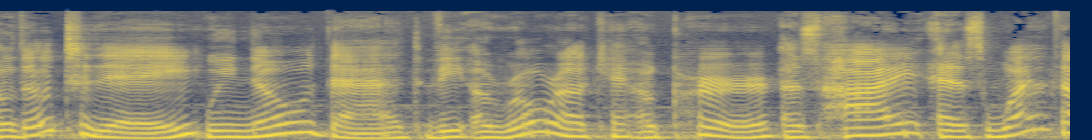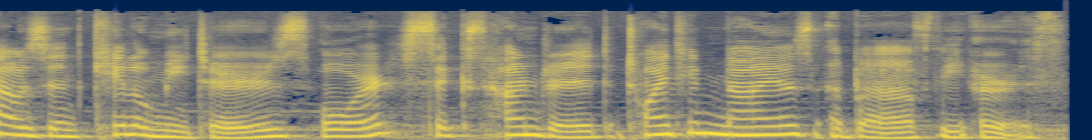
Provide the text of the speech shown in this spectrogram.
Although today we know that the aurora can occur as high as 1,000 kilometers or 620 miles above the Earth.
